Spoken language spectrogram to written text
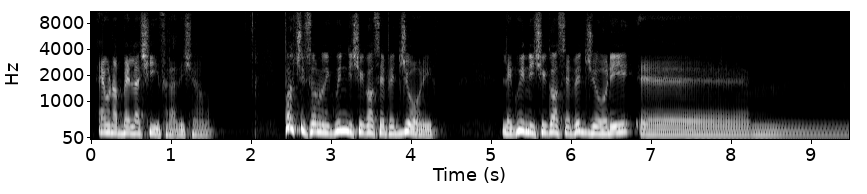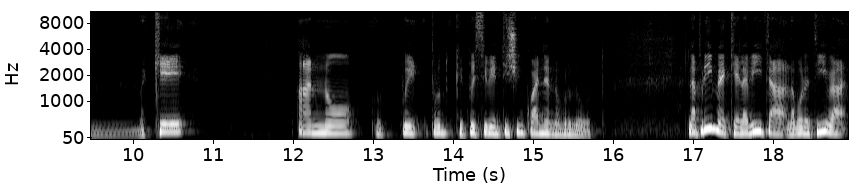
è una bella cifra, diciamo. Poi ci sono le 15 cose peggiori. Le 15 cose peggiori ehm, che hanno che questi 25 anni hanno prodotto. La prima è che la vita lavorativa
